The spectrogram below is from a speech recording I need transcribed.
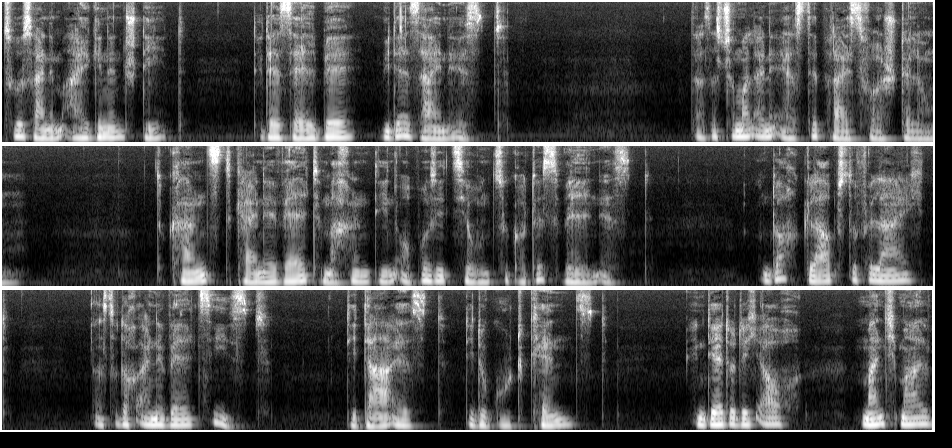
zu seinem eigenen steht, der derselbe wie der seine ist. Das ist schon mal eine erste Preisvorstellung. Du kannst keine Welt machen, die in Opposition zu Gottes Willen ist. Und doch glaubst du vielleicht, dass du doch eine Welt siehst, die da ist, die du gut kennst, in der du dich auch manchmal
